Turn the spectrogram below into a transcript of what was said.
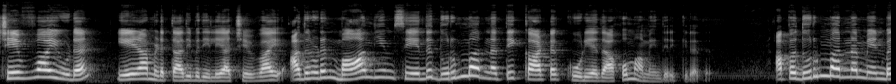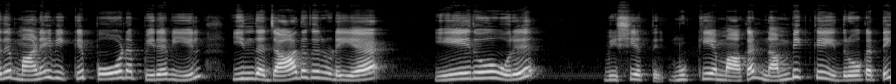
செவ்வாயுடன் ஏழாம் இடத்த அதிபதி இல்லையா செவ்வாய் அதனுடன் மாந்தியம் சேர்ந்து துர்மரணத்தை காட்டக்கூடியதாகவும் அமைந்திருக்கிறது. அப்போ துர்மரணம் என்பது மனைவிக்கு போன பிறவியில் இந்த ஜாதகருடைய ஏதோ ஒரு விஷயத்தில் முக்கியமாக நம்பிக்கை துரோகத்தை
